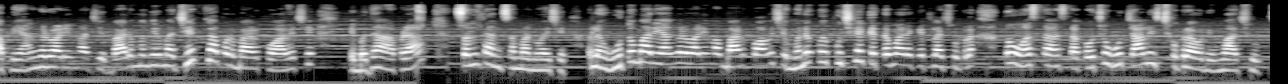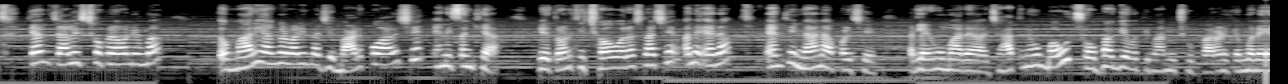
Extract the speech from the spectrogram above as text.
આપણી આંગણવાડીમાં જે બાળ મંદિરમાં જેટલા પણ બાળકો આવે છે, એ બધા આપણા સંતાન સમાન હોય છે. એટલે હું તો મારી આંગણવાડીમાં બાળકો આવે છે, મને કોઈ પૂછે કે તમારે કેટલા છોકરા? તો હું હસતા હસતા કહું છું, હું ચાલીસ છોકરાઓની માં છું. કેમ ચાલીસ છોકરાઓની માં? તો મારી આંગણવાડીમાં જે બાળકો આવે છે, એની સંખ્યા જે ત્રણથી છ વર્ષના છે અને એના, એનાથી નાના પણ છે. એટલે હું મારા જાતને હું બહુ જ સૌભાગ્યવતી માનું છું, કારણ કે મને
